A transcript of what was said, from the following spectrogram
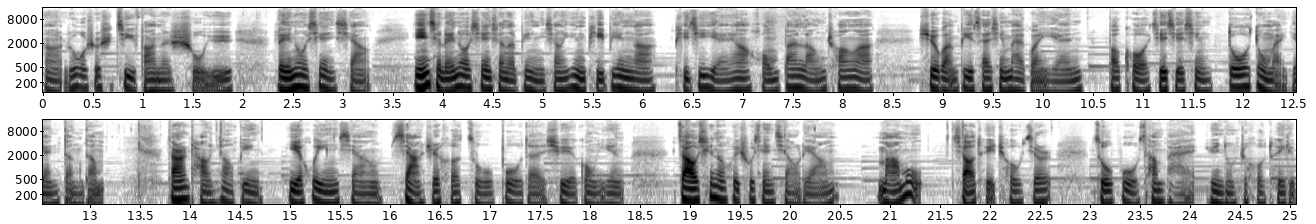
啊。如果说是继发呢，属于雷诺现象。引起雷诺现象的病，你像硬皮病啊、皮肌炎呀、红斑狼疮啊、血管闭塞性脉管炎，包括结节性多动脉炎等等。当然，糖尿病也会影响下肢和足部的血液供应。早期呢，会出现脚凉、麻木、小腿抽筋儿、足部苍白，运动之后腿里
